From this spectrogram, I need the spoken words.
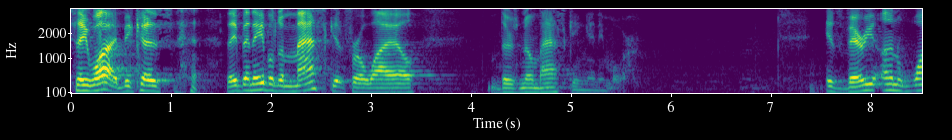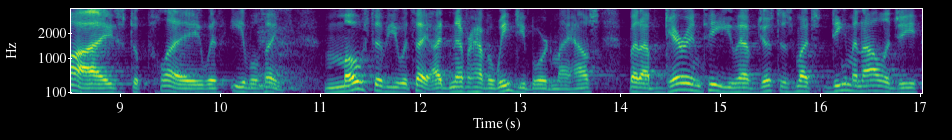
Say why? Because they've been able to mask it for a while. There's no masking anymore. It's very unwise to play with evil things. Most of you would say, I'd never have a Ouija board in my house, but I guarantee you have just as much demonology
